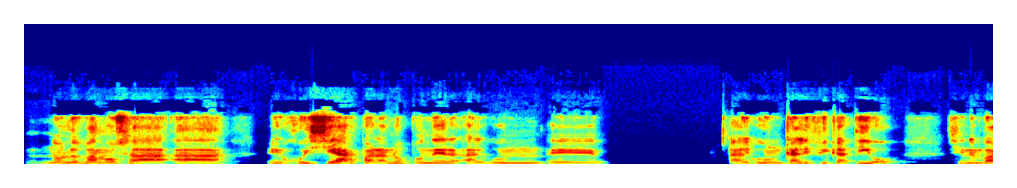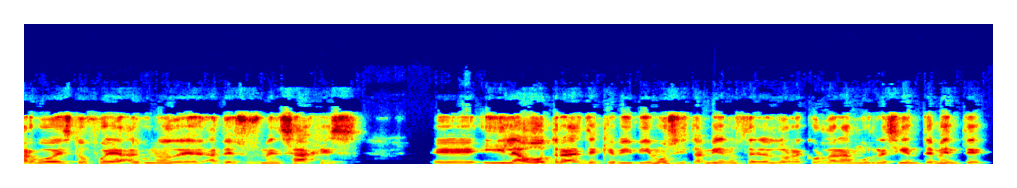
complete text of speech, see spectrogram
no los vamos a, enjuiciar para no poner algún, eh, algún calificativo. Sin embargo, esto fue alguno de, sus mensajes. Eh, y la otra es de que vivimos, y también ustedes lo recordarán muy recientemente,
